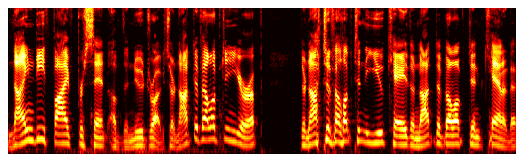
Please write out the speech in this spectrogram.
95% of the new drugs are not developed in Europe. They're not developed in the UK. They're not developed in Canada.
